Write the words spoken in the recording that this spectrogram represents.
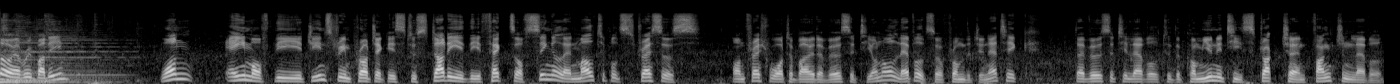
Hello everybody. One aim of the GeneStream project is to study the effects of single and multiple stresses on freshwater biodiversity on all levels, so from the genetic diversity level to the community structure and function level.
